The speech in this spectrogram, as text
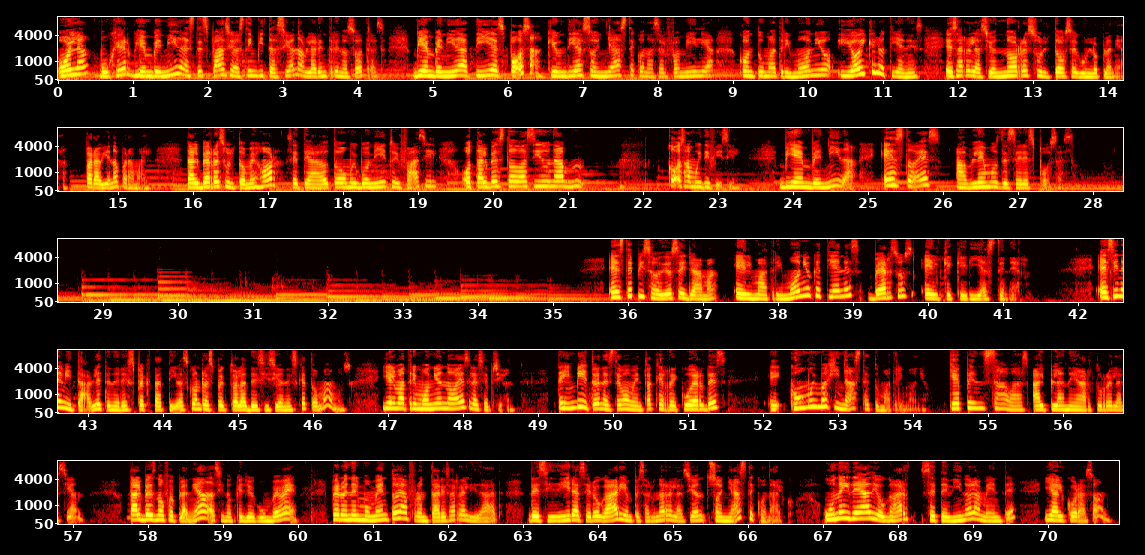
Hola, mujer, bienvenida a este espacio, a esta invitación a hablar entre nosotras. Bienvenida a ti, esposa, que un día soñaste con hacer familia, con tu matrimonio y hoy que lo tienes, esa relación no resultó según lo planeado, para bien o para mal. Tal vez resultó mejor, se te ha dado todo muy bonito y fácil, o tal vez todo ha sido una cosa muy difícil. Bienvenida, esto es Hablemos de ser esposas. Este episodio se llama El matrimonio que tienes versus el que querías tener. Es inevitable tener expectativas con respecto a las decisiones que tomamos, y el matrimonio no es la excepción. Te invito en este momento a que recuerdes eh, cómo imaginaste tu matrimonio, qué pensabas al planear tu relación. Tal vez no fue planeada, sino que llegó un bebé. Pero en el momento de afrontar esa realidad, decidir hacer hogar y empezar una relación, soñaste con algo. Una idea de hogar se te vino a la mente y al corazón.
